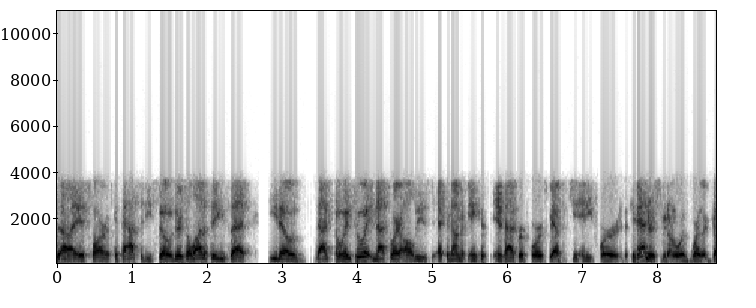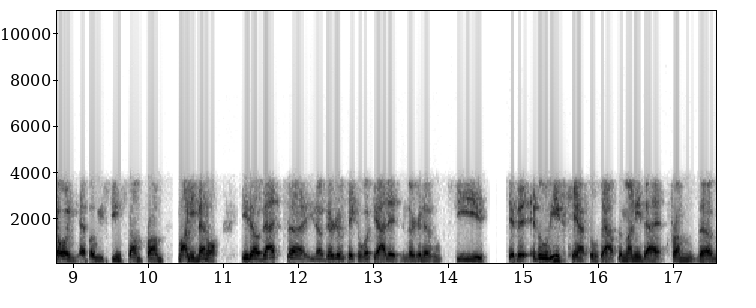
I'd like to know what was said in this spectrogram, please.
uh, as far as capacity. So there's a lot of things that you know that go into it, and that's why all these economic impact reports we haven't seen any for the Commanders. We don't know where they're going yet, but we've seen some from Monumental. You know, that's uh, you know they're going to take a look at it and they're going to see if it at least cancels out the money that from the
